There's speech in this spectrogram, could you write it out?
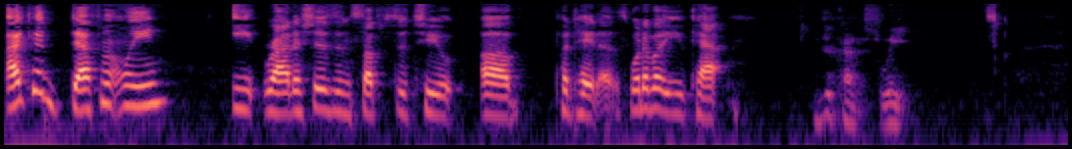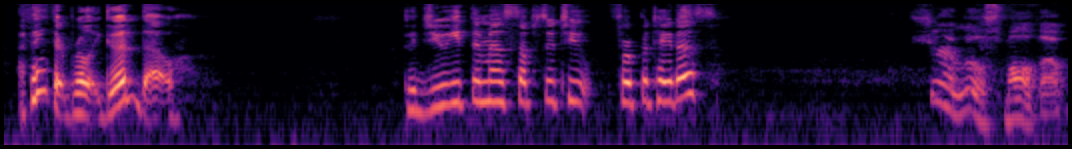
I could definitely eat radishes and substitute uh, potatoes. What about you, Cat? These are kind of sweet. I think they're really good, though. Could you eat them as substitute for potatoes? Sure, a little small though.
